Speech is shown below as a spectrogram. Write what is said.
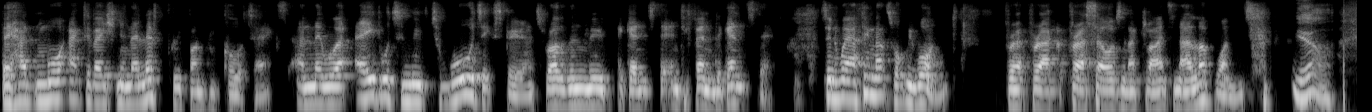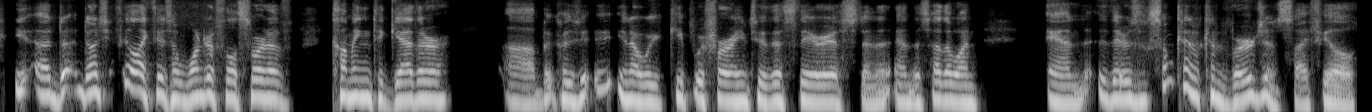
they had more activation in their left prefrontal cortex and they were able to move towards experience rather than move against it and defend against it. So in a way, I think that's what we want for, for, our, for ourselves and our clients and our loved ones. Yeah. Uh, don't you feel like there's a wonderful sort of coming together uh, because you know we keep referring to this theorist and and this other one, and there's some kind of convergence I feel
